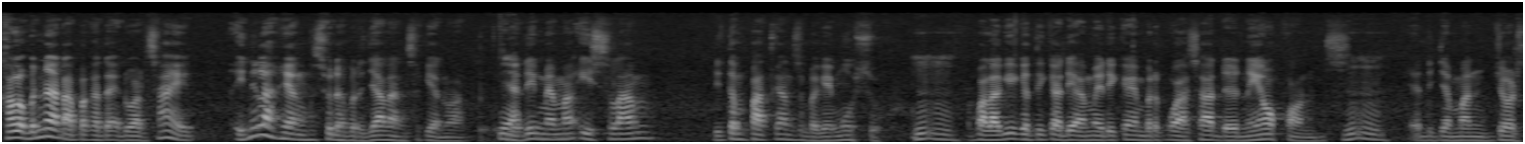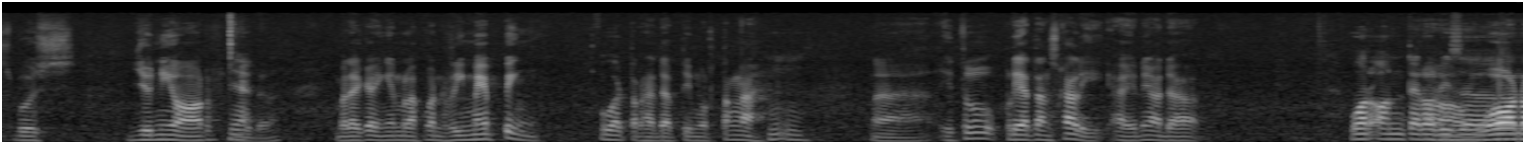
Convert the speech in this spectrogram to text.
kalau benar apa kata Edward Said, inilah yang sudah berjalan sekian waktu. Ya. Jadi memang Islam ditempatkan sebagai musuh. Mm-mm. Apalagi ketika di Amerika yang berkuasa the neocons, Mm-mm. ya di zaman George Bush Junior, Ya. gitu. Mereka ingin melakukan remapping Word. terhadap Timur Tengah. Mm-mm. Nah, itu kelihatan sekali. Akhirnya ada War on terrorism. uh, war,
